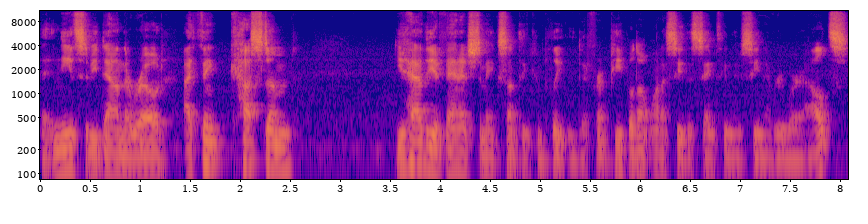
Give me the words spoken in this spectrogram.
It needs to be down the road. I think custom you have the advantage to make something completely different. People don't want to see the same thing they've seen everywhere else.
